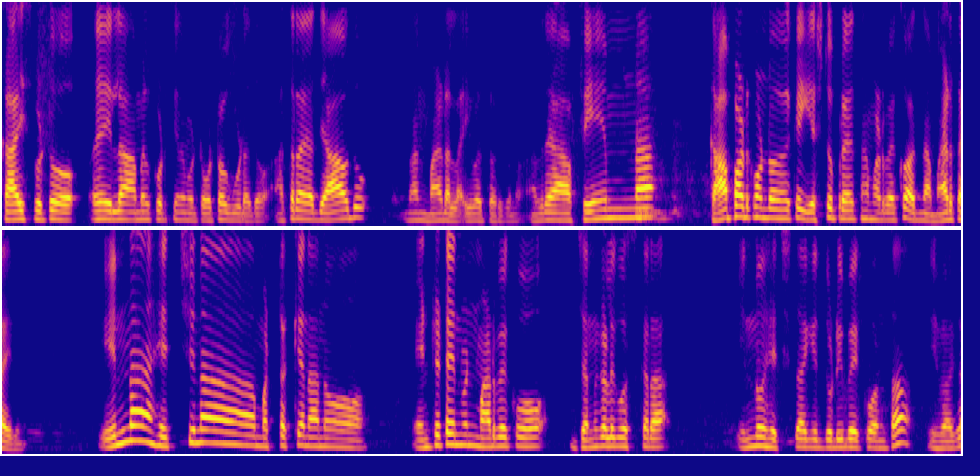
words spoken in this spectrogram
ಕಾಯಿಸ್ಬಿಟ್ಟು, ಏ, ಇಲ್ಲ, ಆಮೇಲೆ ಕೊಡ್ತೀನಿ, ಅಂದ್ಬಿಟ್ಟು ಹೊಟ್ಟೋಗ್ಬಿಡೋದು ಆ ಥರ ಅದ್ಯಾವುದು ನಾನು ಮಾಡಲ್ಲ ಇವತ್ತವರೆಗೂ ಅಂದರೆ ಆ ಫೇಮ್ನ ಕಾಪಾಡ್ಕೊಂಡು ಹೋಗೋಕ್ಕೆ ಎಷ್ಟು ಪ್ರಯತ್ನ ಮಾಡಬೇಕು ಅದನ್ನ ಮಾಡ್ತಾ ಇದ್ದೀನಿ. ಇನ್ನು ಹೆಚ್ಚಿನ ಮಟ್ಟಕ್ಕೆ ನಾನು ಎಂಟರ್ಟೈನ್ಮೆಂಟ್ ಮಾಡಬೇಕು ಜನಗಳಿಗೋಸ್ಕರ ಇನ್ನೂ ಹೆಚ್ಚಿದಾಗಿ ದುಡಿಬೇಕು ಅಂತ ಇವಾಗ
